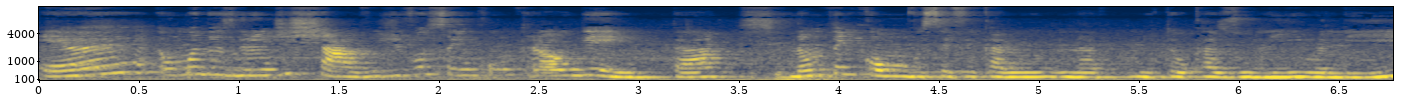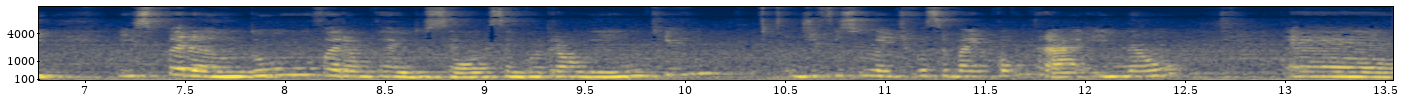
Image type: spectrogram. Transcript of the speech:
é uma das grandes chaves de você encontrar alguém, tá? Sim. Não tem como você ficar na, no teu casulinho ali esperando o verão cair do céu, você encontrar alguém que dificilmente você vai encontrar. E não é,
